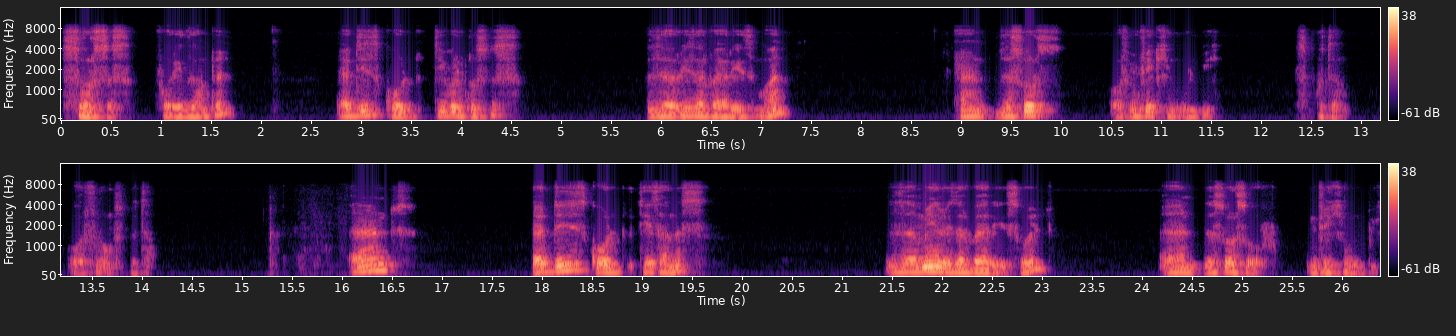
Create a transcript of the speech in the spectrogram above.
sources. For example, a disease called tuberculosis, the reservoir is man, and the source of infection will be sputum or from sputum. And a disease called tetanus, the main reservoir is soil, and the source of infection will be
